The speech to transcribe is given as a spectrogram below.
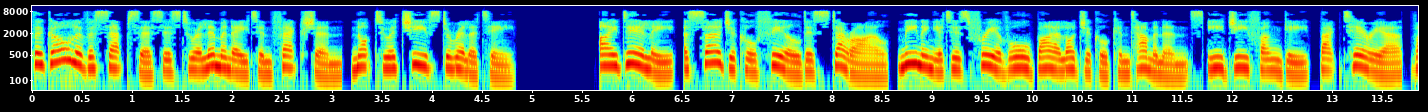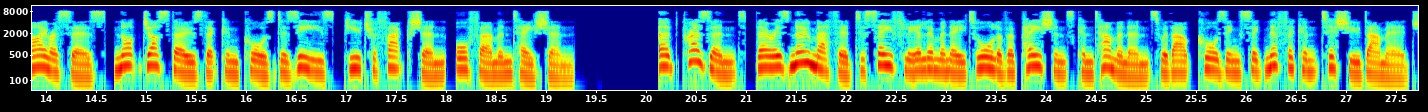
The goal of asepsis is to eliminate infection, not to achieve sterility. Ideally, a surgical field is sterile, meaning it is free of all biological contaminants e.g. fungi, bacteria, viruses, not just those that can cause disease, putrefaction, or fermentation. At present, there is no method to safely eliminate all of a patient's contaminants without causing significant tissue damage.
